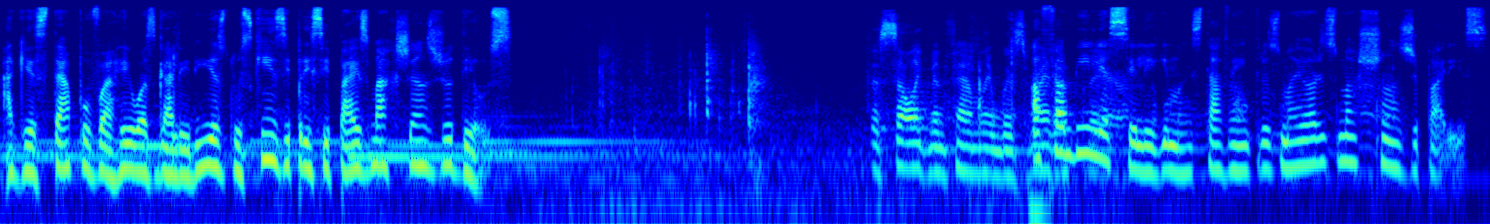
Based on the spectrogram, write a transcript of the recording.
a Gestapo varreu as galerias dos 15 principais marchands judeus. A família Seligman estava entre os maiores marchands de Paris.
